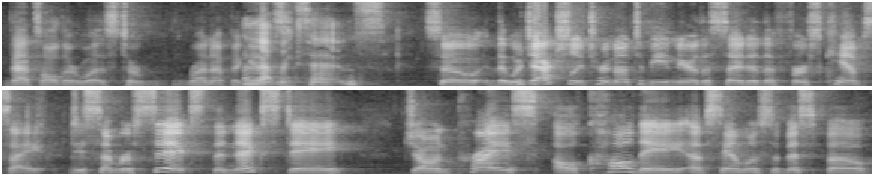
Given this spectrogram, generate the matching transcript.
just—that's all there was to run up Oh, against. that makes sense. So, which actually turned out to be near the site of the first campsite. December 6th, the next day, John Price, alcalde of San Luis Obispo,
